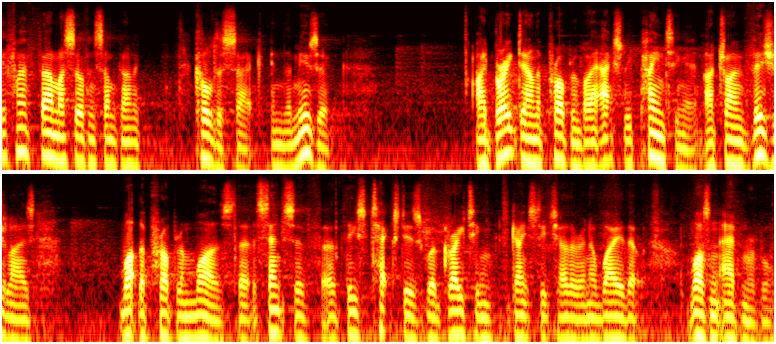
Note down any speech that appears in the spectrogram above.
if I found myself in some kind of cul-de-sac in the music, I'd break down the problem by actually painting it. I'd try and visualize what the problem was, that the sense of, of these textures were grating against each other in a way that wasn't admirable.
